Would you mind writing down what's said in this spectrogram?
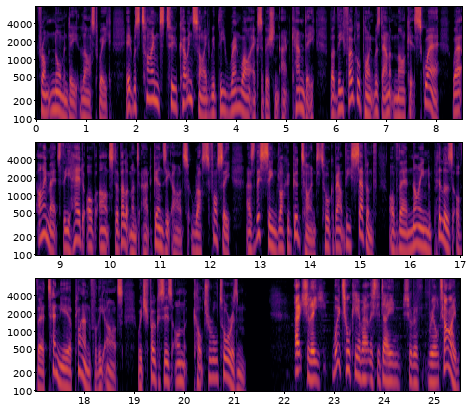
from Normandy last week. It was timed to coincide with the Renoir exhibition at Candie, but the focal point was down at Market Square, where I met the head of arts development at Guernsey Arts, Russ Fossey, as this seemed like a good time to talk about the seventh of their nine pillars of their 10 year plan for the arts, which focuses on cultural tourism. Actually, we're talking about this today in sort of real time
